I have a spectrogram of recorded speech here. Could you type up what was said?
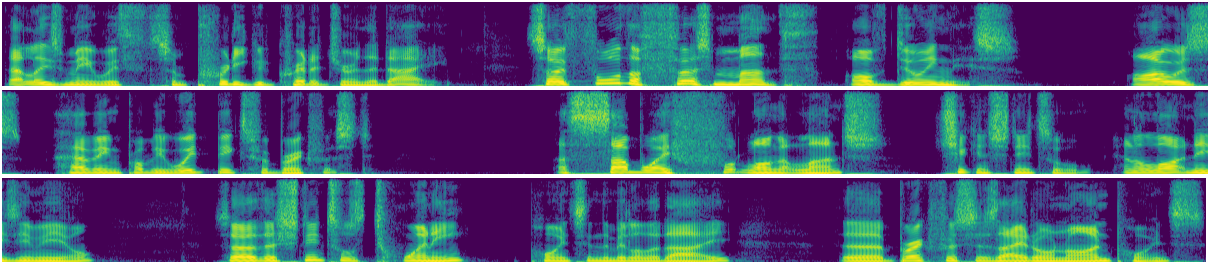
That leaves me with some pretty good credit during the day. So for the first month of doing this, I was having probably Weet-Bix for breakfast, a Subway footlong at lunch, chicken schnitzel, and a light and easy meal. So the schnitzel's 20 points in the middle of the day. The breakfast is eight or nine points.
